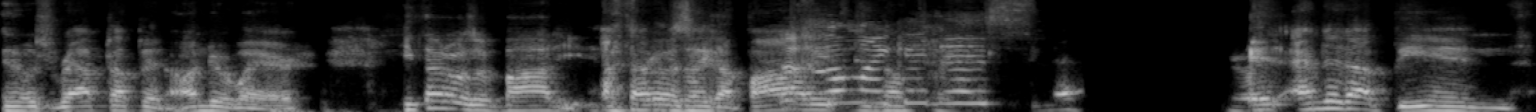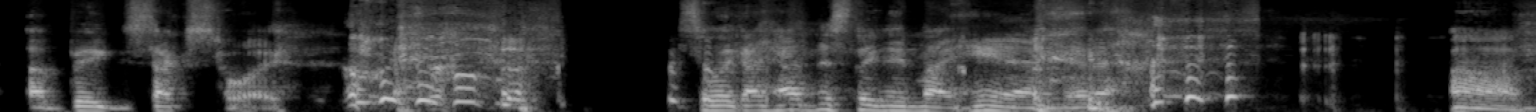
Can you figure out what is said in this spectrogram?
and it was wrapped up in underwear. he thought it was a body. I thought it was like a body. oh my goodness! It ended up being a big sex toy. Oh, no. So like I had this thing in my hand and um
